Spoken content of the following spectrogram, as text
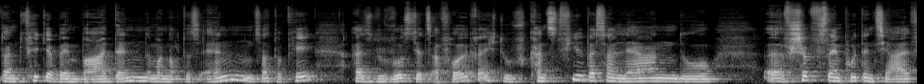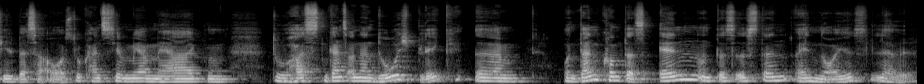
dann fehlt ja beim Baden immer noch das N und sagt, okay, also du wirst jetzt erfolgreich, du kannst viel besser lernen, du äh, schöpfst dein Potenzial viel besser aus, du kannst dir mehr merken, du hast einen ganz anderen Durchblick ähm, und dann kommt das N und das ist dann ein neues Level.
